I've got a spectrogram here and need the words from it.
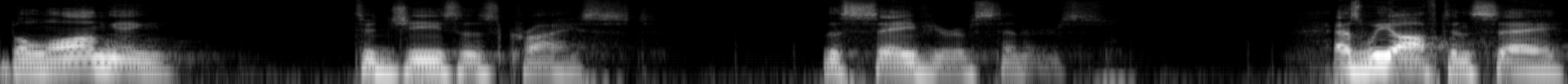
belonging to Jesus Christ, the Savior of sinners. As we often say,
